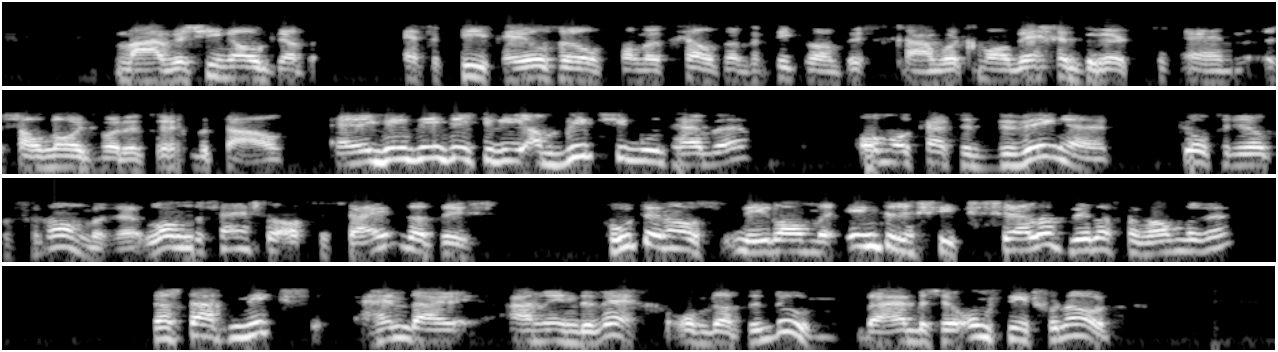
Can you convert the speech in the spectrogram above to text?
Maar we zien ook dat effectief heel veel van het geld dat naar Griekenland is gegaan, wordt gewoon weggedrukt en zal nooit worden terugbetaald. En ik denk niet dat je die ambitie moet hebben om elkaar te dwingen cultureel te veranderen. Landen zijn zoals ze zijn, dat is goed. En als die landen intrinsiek zelf willen veranderen, dan staat niks hen daar aan in de weg om dat te doen. Daar hebben ze ons niet voor nodig.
